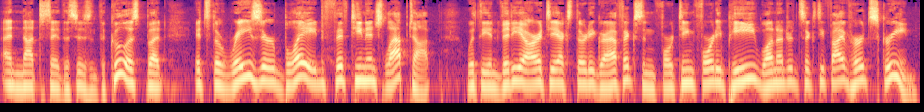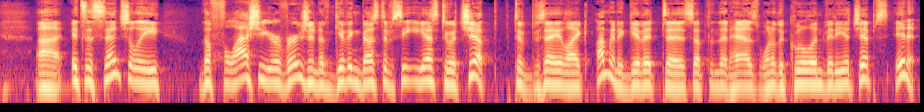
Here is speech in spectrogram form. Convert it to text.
and not to say this isn't the coolest, but it's the Razer Blade 15 inch laptop with the NVIDIA RTX 30 graphics and 1440p 165 hertz screen. Uh, it's essentially the flashier version of giving best of CES to a chip to say like I'm going to give it to something that has one of the cool Nvidia chips in it.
